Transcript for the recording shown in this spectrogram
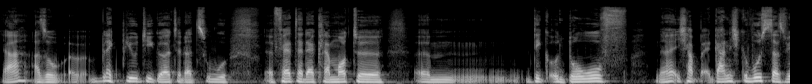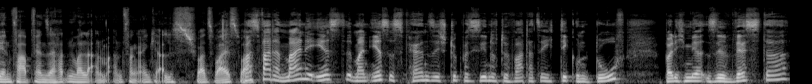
Ja, also äh, Black Beauty gehörte dazu, äh, Väter der Klamotte, ähm, dick und doof. Ne? Ich habe gar nicht gewusst, dass wir einen Farbfernseher hatten, weil am Anfang eigentlich alles schwarz-weiß war. Was war denn meine erste, mein erstes Fernsehstück, was ich sehen durfte, war tatsächlich dick und doof, weil ich mir Silvester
